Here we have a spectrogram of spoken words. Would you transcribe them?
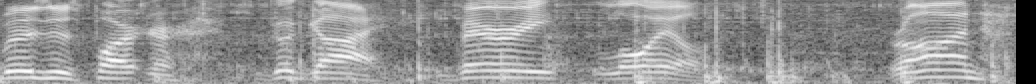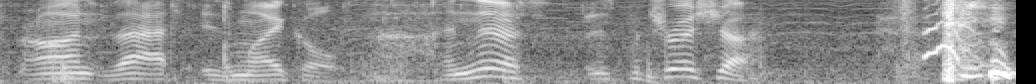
Business partner. Good guy. Very loyal. Ron, Ron, that is Michael. And this is Patricia.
